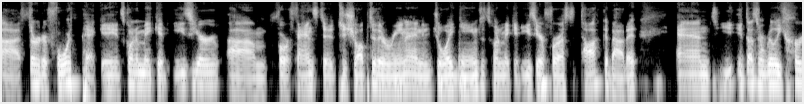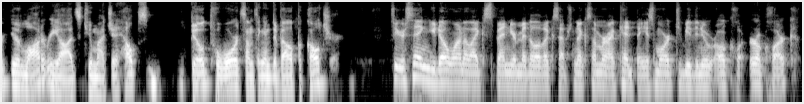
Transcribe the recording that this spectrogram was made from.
uh, third or fourth pick. It's going to make it easier um, for fans to, to show up to the arena and enjoy games. It's going to make it easier for us to talk about it. And it doesn't really hurt your lottery odds too much. It helps build towards something and develop a culture. So you're saying you don't want to like spend your middle of exception next summer on Kent Bazemore to be the new Earl, Cl- Earl Clark?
